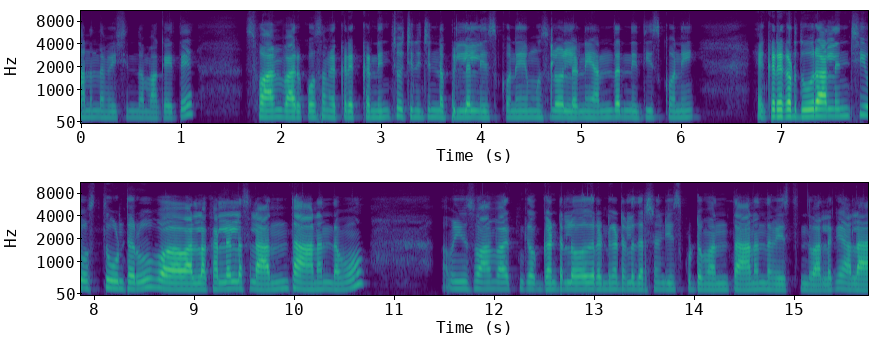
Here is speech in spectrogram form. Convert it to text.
ఆనందం వేసిందో మాకైతే. స్వామి వారి కోసం ఎక్కడెక్కడి నుంచో చిన్న చిన్న పిల్లల్ని తీసుకొని, ముసలోళ్ళని అందరిని తీసుకొని ఎక్కడెక్కడ దూరాల నుంచి వస్తూ ఉంటారు. వా వాళ్ళ కళ్ళల్లో అసలు అంత ఆనందము. మేము స్వామివారికి ఇంకొక గంటలో, 2 గంటల్లో దర్శనం చేసుకుంటాం. అంత ఆనందం వేస్తుంది వాళ్ళకి. అలా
